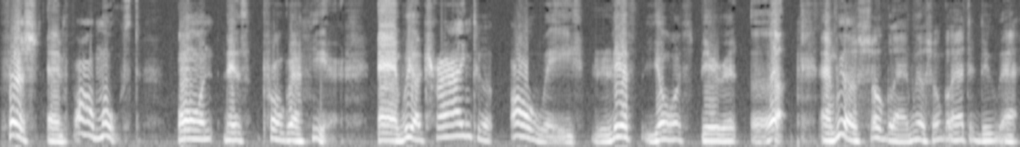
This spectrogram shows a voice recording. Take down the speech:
first and foremost on this program here. And we are trying to always lift your spirit up. And we are so glad, we are so glad to do that.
